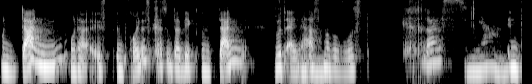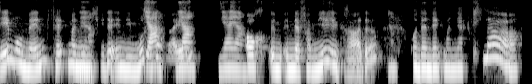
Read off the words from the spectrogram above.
und dann oder ist im Freundeskreis unterwegs und dann wird einem mhm. erstmal bewusst, krass. Ja. In dem Moment fällt man ja. nämlich wieder in die Muster ja, rein. Ja. Auch im, in der Familie gerade. Und dann denkt man, ja klar,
